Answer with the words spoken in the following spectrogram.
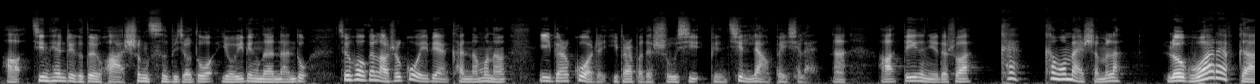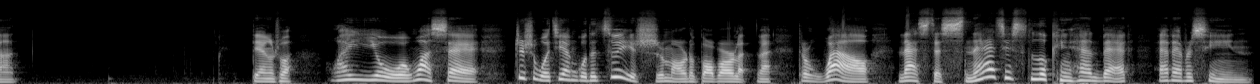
好，今天这个对话生词比较多，有一定的难度。最后跟老师过一遍，看能不能一边过着一边把它熟悉，并尽量背下来啊。好，第一个女的说：“看看我买什么了，Look what I've got。”第二个说：“哎呦，哇塞，这是我见过的最时髦的包包了，对吧？”他说：“Wow, that's the snazziest looking handbag I've ever seen。”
